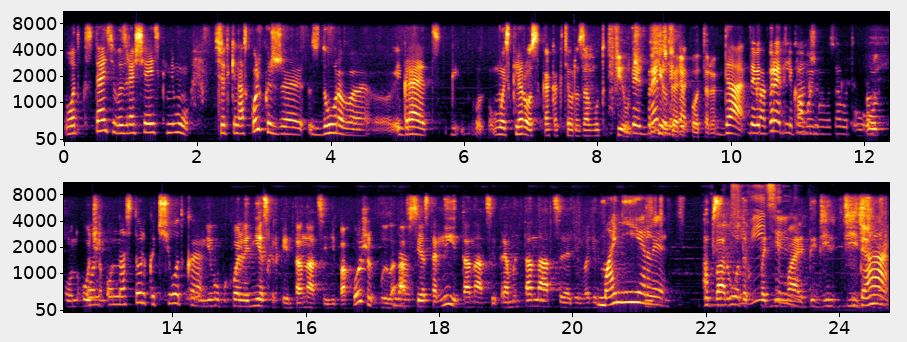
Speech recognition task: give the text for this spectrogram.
Вот, кстати, возвращаясь к нему, все-таки насколько же здорово э, играет мой склероз, как актера зовут. Филч Дэвид Брэдли? Гарри Так. Поттера. Да, Дэвид как- Брэдли, как по-моему, же его зовут. Он, он очень... он, он настолько У четко. него буквально несколько интонаций не похожих было, Да. а все остальные интонации, прям интонации один в один. Манеры. Подбородок поднимает идентично. Да.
